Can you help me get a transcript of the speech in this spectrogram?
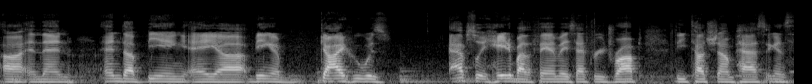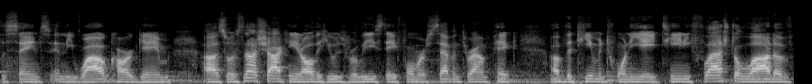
uh, and then end up being a uh, being a guy who was absolutely hated by the fan base after he dropped the touchdown pass against the Saints in the wild card game. Uh, so it's not shocking at all that he was released, a former seventh round pick of the team in 2018. He flashed a lot of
